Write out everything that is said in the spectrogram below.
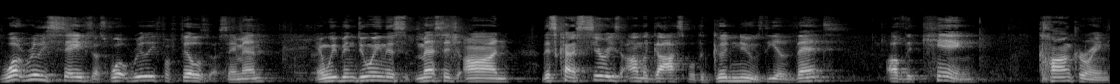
what really saves us, what really fulfills us. Amen. And we've been doing this message on this kind of series on the gospel, the good news, the event of the king conquering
